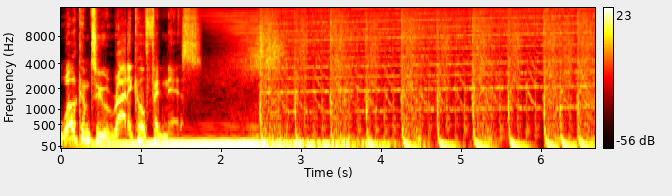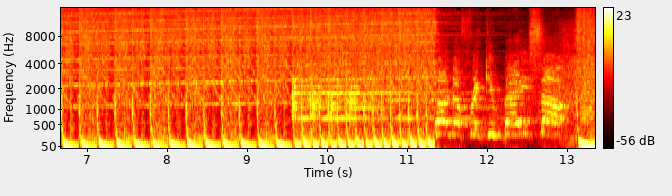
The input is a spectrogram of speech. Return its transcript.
Welcome to Radical Fitness. Turn the freaking bass up.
